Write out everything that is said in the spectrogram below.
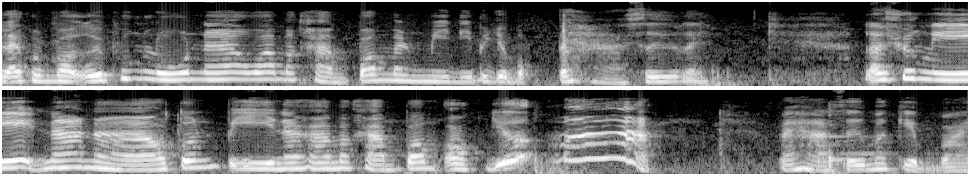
หลายคนบอกเอ้ยเพิ่งรู้นะว่ามะขามป้อมมันมีดีประโยชน์บอกไปหาซื้อเลย แล้วช่วงนี้หน้าหนาวต้นปีนะคะมะขามป้อมออกเยอะมาก ไปหาซื้อมาเก็บไว้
